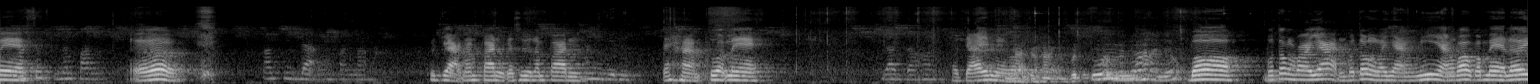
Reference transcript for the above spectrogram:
แม่มาซื้อกินน้ำปันเออตามกินอย่างน้ำปันละคุณอยากน้ำปันก็ซื้อน้ำปันมันเย็นแต่ห้ามตัวแม่ด้านตะหอนเข้าใจไหมอยาว่ากจะให้เบิดตัวมันให้แล้วบ่บ่ต้องว่าย่านบ่ต้องว่าหยังมีหยังเว้ากับแม่เลย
